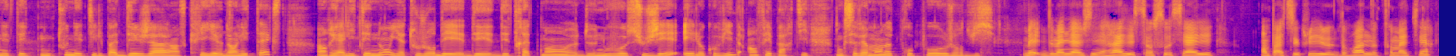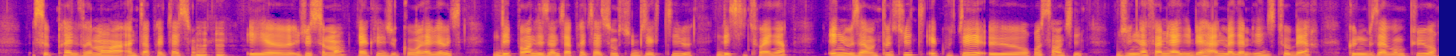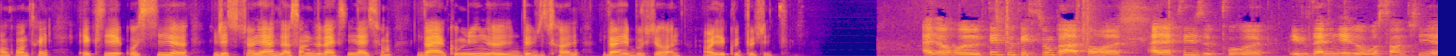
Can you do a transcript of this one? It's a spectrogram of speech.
n'est-il pas déjà inscrit dans les textes? En réalité, non. Il y a toujours des, des traitements de nouveaux sujets et le Covid en fait partie. Donc c'est vraiment notre propos aujourd'hui. Mais de manière générale, les sciences sociales et en particulier le droit, notre matière, se prête vraiment à interprétation. Mm, mm. Et justement, la crise du coronavirus dépend des interprétations subjectives des citoyens. Et nous allons tout de suite écouter le ressenti d'une infirmière libérale, Madame Edith Aubert, que nous avons pu rencontrer et qui est aussi gestionnaire d'un centre de vaccination dans la commune de Vitrolles, dans les Bouches-du-Rhône. On l'écoute tout de suite. Alors, euh, quelques questions par rapport euh, à la crise pour euh, examiner le ressenti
